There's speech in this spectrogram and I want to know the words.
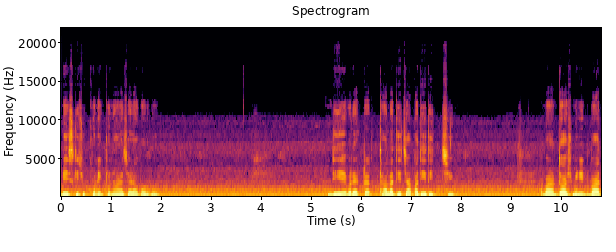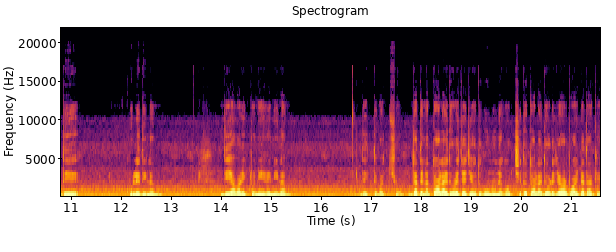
বেশ কিছুক্ষণ একটু নাড়াচাড়া করব। দিয়ে এবার একটা থালা দিয়ে চাপা দিয়ে দিচ্ছি। আবার দশ মিনিট বাদে খুলে দিলাম। দিয়ে আবার একটু নেড়ে নিলাম। দেখতে পাচ্ছ। যাতে না তলায় ধরে যায়, যেহেতু উনুনে করছি তো তলায় ধরে যাওয়ার ভয়টা থাকে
